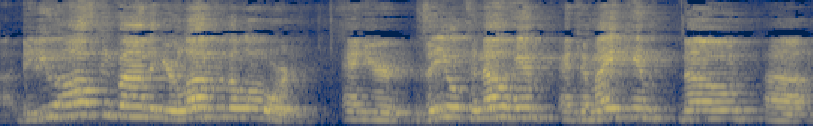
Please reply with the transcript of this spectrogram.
Uh, do you often find that your love for the Lord and your zeal to know Him and to make Him known uh,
